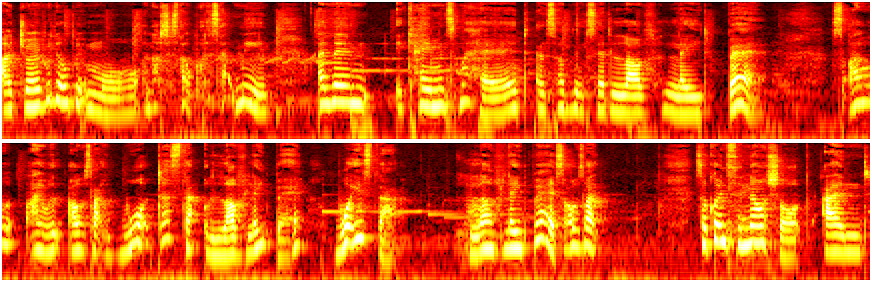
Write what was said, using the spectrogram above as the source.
I drove a little bit more and I was just like, what does that mean? And then it came into my head and something said love laid bare. So I was, I was, I was like, what does that love laid bare? What is that? Love, love laid bare. So I was like, so I got into the nail shop and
